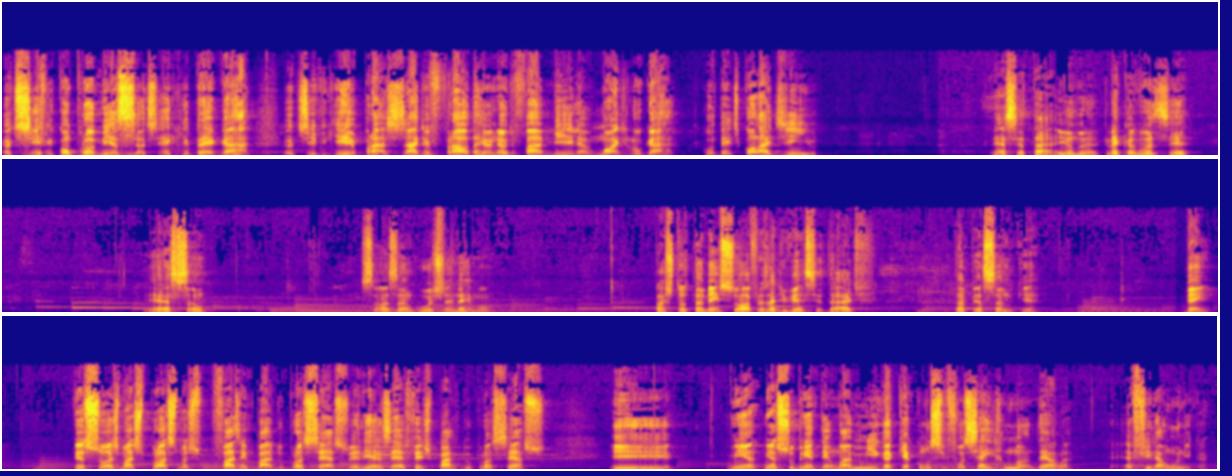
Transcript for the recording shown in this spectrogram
Eu tive compromisso, eu tinha que pregar, eu tive que ir para chá de fralda, reunião de família, um monte de lugar, com o dente coladinho. É, você está indo, né? Como é que é você? É, são, são as angústias, né, irmão? Pastor também sofre as adversidades. Está pensando o quê? Bem, pessoas mais próximas fazem parte do processo. Eliezer fez parte do processo. E minha, minha sobrinha tem uma amiga que é como se fosse a irmã dela, é filha única.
